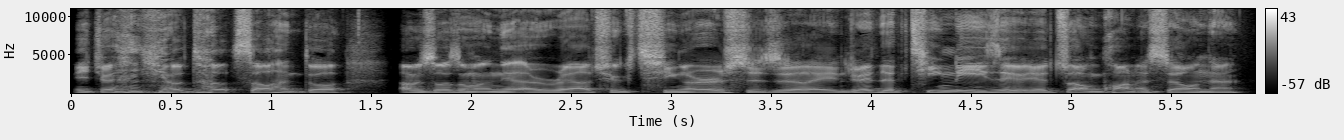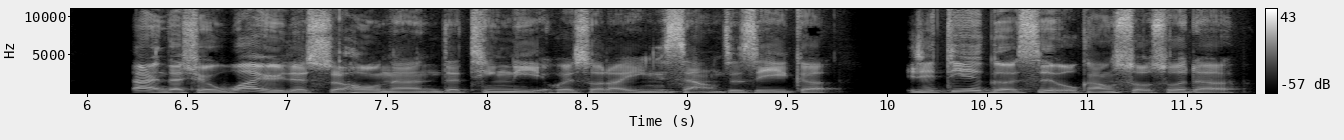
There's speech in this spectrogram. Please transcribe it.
你觉得你有的时候很多他们说什么你耳要去亲耳屎之类，你觉得你的听力是有些状况的时候呢？当然，在学外语的时候呢，你的听力也会受到影响，这是一个。以及第二个是我刚刚所说的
